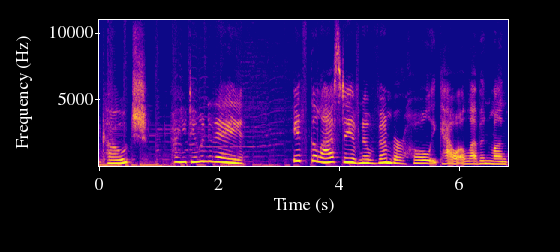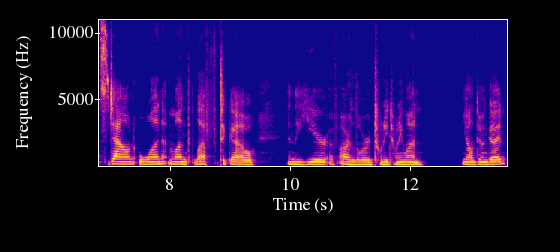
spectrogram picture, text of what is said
Coach. How are you doing today? It's the last day of November. Holy cow, 11 months down, one month left to go in the year of our Lord 2021. Y'all doing good?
